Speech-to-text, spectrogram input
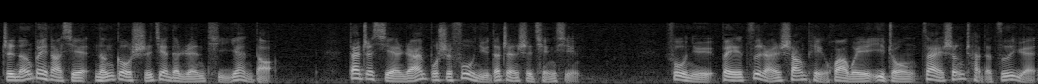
只能被那些能够实践的人体验到，但这显然不是妇女的真实情形。妇女被自然商品化为一种再生产的资源。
